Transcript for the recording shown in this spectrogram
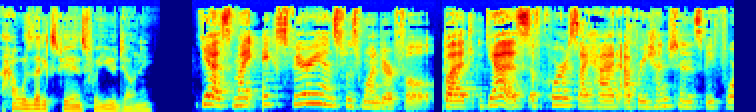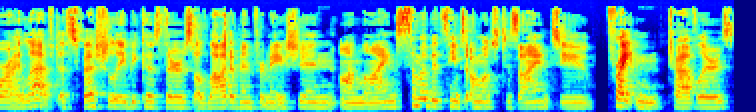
how was that experience for you, Joni? Yes, my experience was wonderful. But yes, of course, I had apprehensions before I left, especially because there's a lot of information online. Some of it seems almost designed to frighten travelers.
